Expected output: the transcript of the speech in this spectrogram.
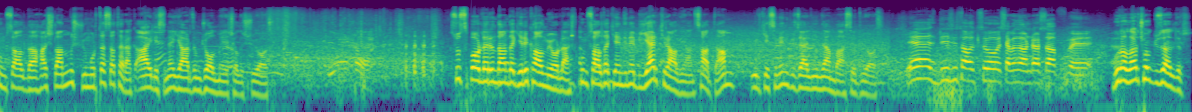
kumsalda haşlanmış yumurta satarak ailesine yardımcı olmaya çalışıyor. Su sporlarından da geri kalmıyorlar. Kumsalda kendine bir yer kiralayan Saddam, ülkesinin güzelliğinden bahsediyor. Yes, this is also seven wonders of uh, Buralar çok güzeldir.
